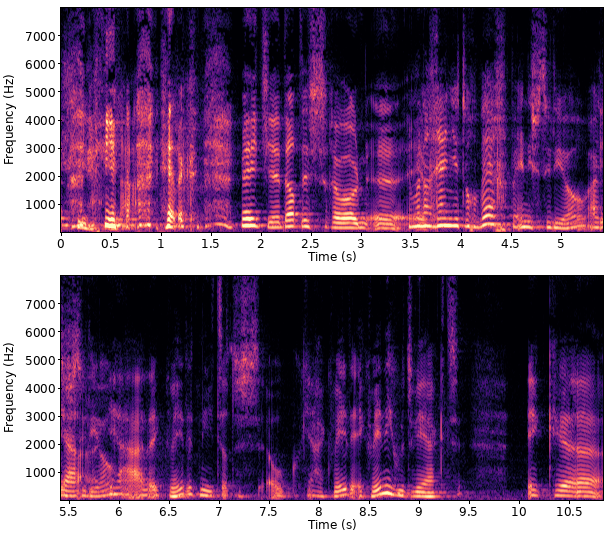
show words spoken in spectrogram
ja, weet je, dat is gewoon. eh, Ja, maar dan ren je toch weg bij in die studio, uit ja, de studio? Ja, ik weet het niet. Dat is ook, ja, ik weet, ik weet niet hoe het werkt. Ik, eh, eh,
